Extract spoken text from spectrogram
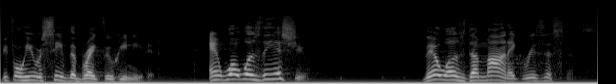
before he received the breakthrough he needed. And what was the issue? There was demonic resistance.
